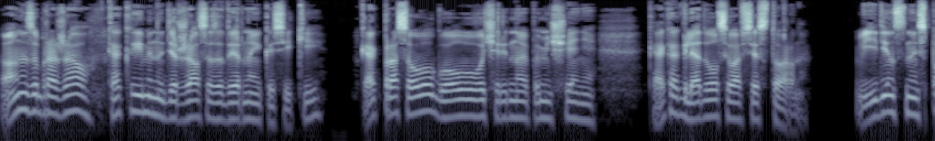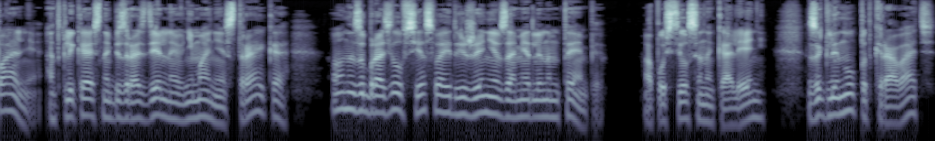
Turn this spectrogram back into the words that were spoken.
Он изображал, как именно держался за дверные косяки, как просовывал голову в очередное помещение, как оглядывался во все стороны. В единственной спальне, откликаясь на безраздельное внимание Страйка, он изобразил все свои движения в замедленном темпе. Опустился на колени, заглянул под кровать,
